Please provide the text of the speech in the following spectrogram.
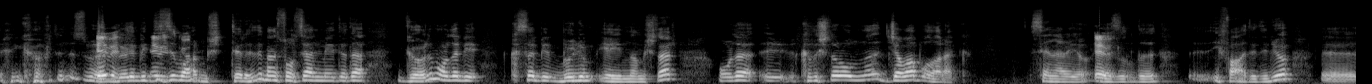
gördünüz mü? Evet, Böyle bir evet, dizi gördüm. varmış TRT'de. Ben sosyal medyada gördüm. Orada bir kısa bir bölüm yayınlamışlar. Orada e, Kılıçdaroğlu'na cevap olarak senaryo Evet. yazıldığı e, ifade ediliyor. E,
